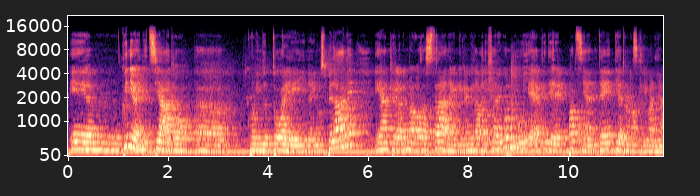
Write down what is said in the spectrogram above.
E, um, quindi ho iniziato uh, con il dottore in, in, ospedale e anche la prima cosa strana che mi capitava di fare con lui è vedere il paziente dietro una scrivania.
